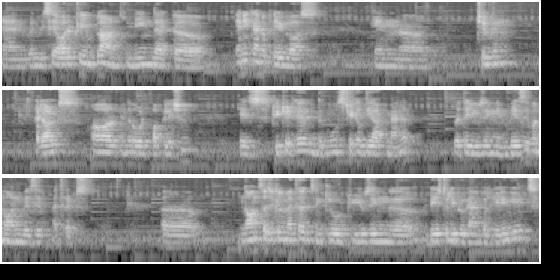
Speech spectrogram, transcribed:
And when we say auditory implants, we mean that uh, any kind of hearing loss in uh, children, adults, or in the old population is treated here in the most state of the art manner, whether using invasive or non invasive methods. Uh, non surgical methods include using uh, digitally programmable hearing aids,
